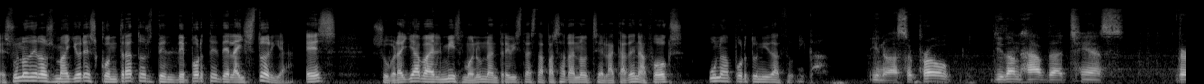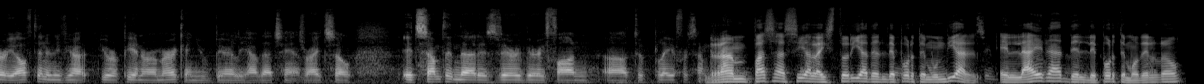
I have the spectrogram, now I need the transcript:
Es uno de los mayores contratos del deporte de la historia. Es, subrayaba él mismo en una entrevista esta pasada noche en la cadena Fox, una oportunidad única. You know, as a pro, you don't have that chance very often, and if you're European or American, you barely have that chance, right? So Ram pasa así a la historia del deporte mundial, en la era del deporte moderno,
